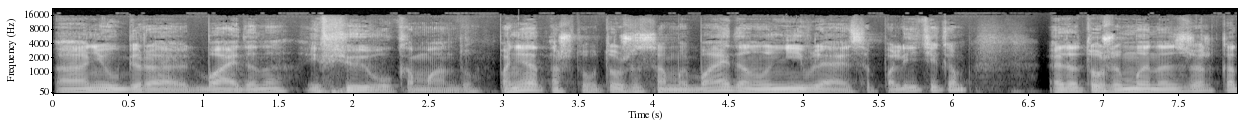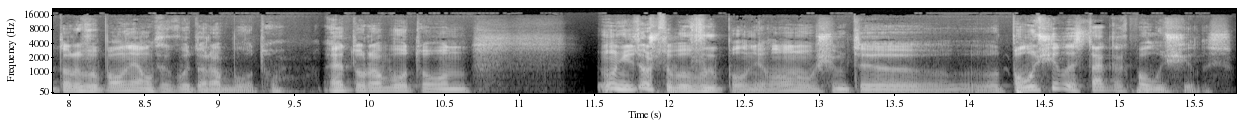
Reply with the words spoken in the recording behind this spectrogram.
они убирают Байдена и всю его команду. Понятно, что тот же самый Байден, он не является политиком. Это тоже менеджер, который выполнял какую-то работу. Эту работу он, ну, не то чтобы выполнил, он, в общем-то, получилось так, как получилось.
